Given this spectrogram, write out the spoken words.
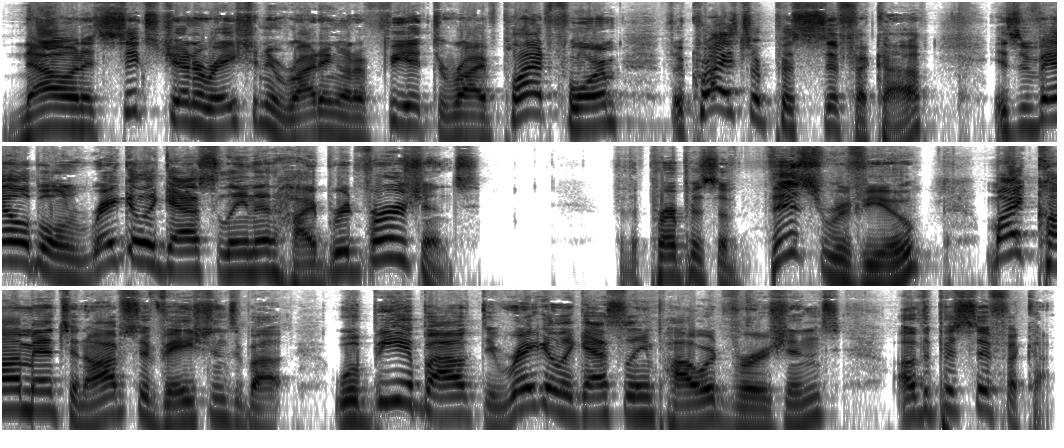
Now in its sixth generation and riding on a Fiat derived platform, the Chrysler Pacifica is available in regular gasoline and hybrid versions. For the purpose of this review, my comments and observations about will be about the regular gasoline powered versions of the Pacifica.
